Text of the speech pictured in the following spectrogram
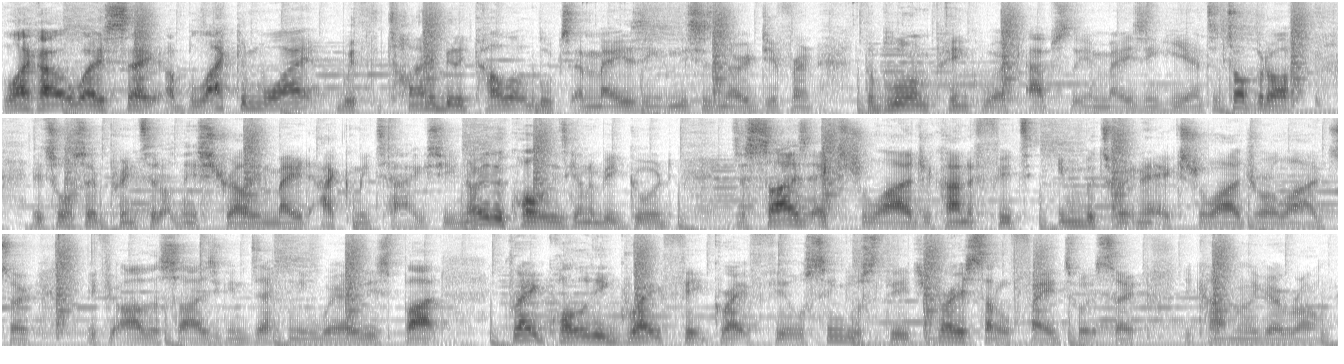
like I always say, a black and white with a tiny bit of color looks amazing, and this is no different. The blue and pink work absolutely amazing here. And to top it off, it's also printed on the Australian made Acme tag. So you know the quality is gonna be good. It's a size extra large. It kind of fits in between an extra large or a large. So if you're other size, you can definitely wear this, but great quality, great fit, great feel, single stitch, very subtle fade to it. So you can't really go wrong.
